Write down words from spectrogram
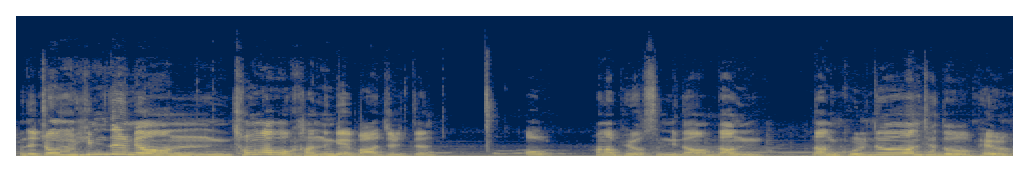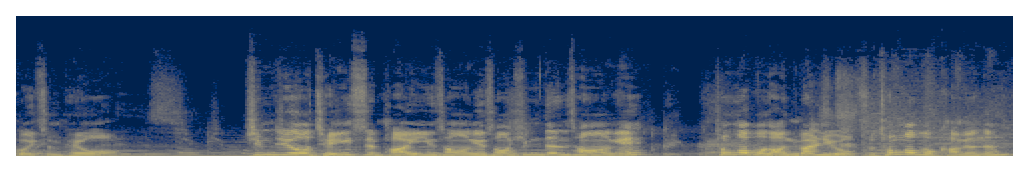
근데 좀 힘들면 청가복 가는 게 맞을 듯? 어 하나 배웠습니다. 난, 난 골드한테도 배울 거 있으면 배워 심지어 제이스 바인 상황에서 힘든 상황에 청가복 안갈 이유 없어. 청가복 가면은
